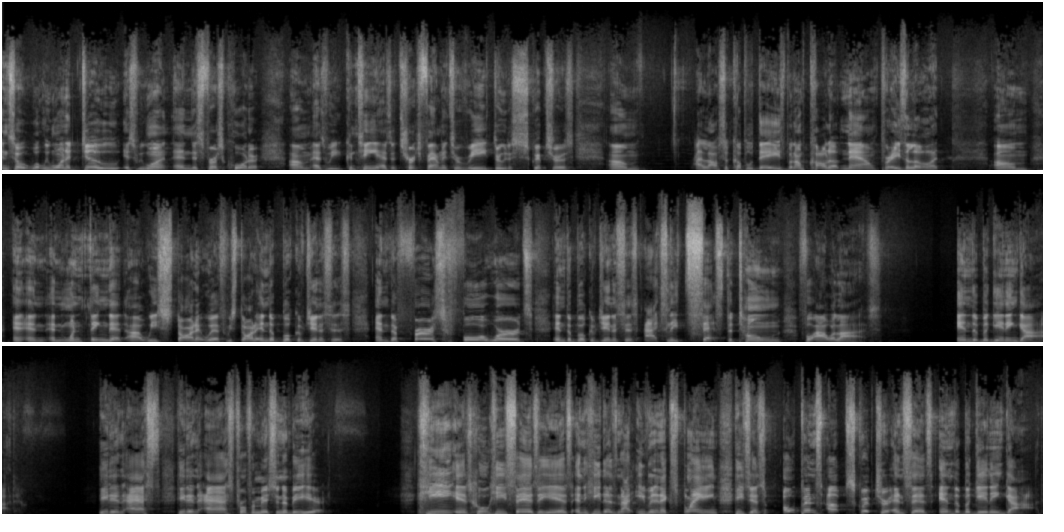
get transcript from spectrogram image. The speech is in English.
And so, what we want to do is we want, in this first quarter, um, as we continue as a church family to read through the scriptures, um, I lost a couple days, but I'm caught up now. Praise the Lord. Um, and, and, and, one thing that uh, we started with, we started in the book of Genesis, and the first four words in the book of Genesis actually sets the tone for our lives. In the beginning, God. He didn't ask, he didn't ask for permission to be here. He is who he says he is, and he does not even explain. He just opens up scripture and says, In the beginning, God.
